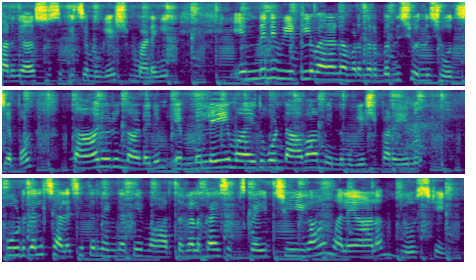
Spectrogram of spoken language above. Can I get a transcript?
പറഞ്ഞ് ആശ്വസിപ്പിച്ച മുകേഷ് മടങ്ങി. എന്തിന് വീട്ടിൽ വരാൻ അവർ നിർബന്ധിച്ചു എന്ന് ചോദിച്ചപ്പോൾ താനൊരു നടനും എം എൽ എയും ആയതുകൊണ്ടാവാമെന്ന് മുകേഷ് പറയുന്നു. കൂടുതൽ ചലച്ചിത്ര രംഗത്തെ വാർത്തകൾക്കായി സബ്സ്ക്രൈബ് ചെയ്യുക മലയാളം ന്യൂസ് ചെയ്യും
